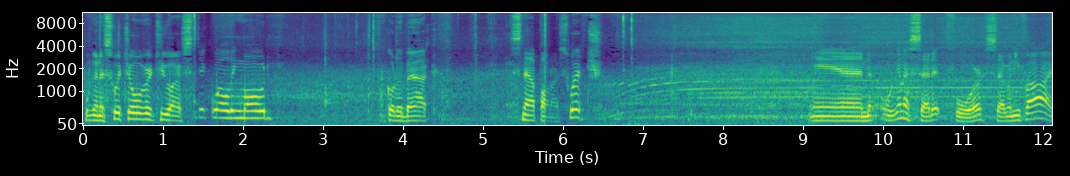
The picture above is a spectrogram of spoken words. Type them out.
We're going to switch over to our stick welding mode. Go to the back, snap on our switch. And we're going to set it for 75.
